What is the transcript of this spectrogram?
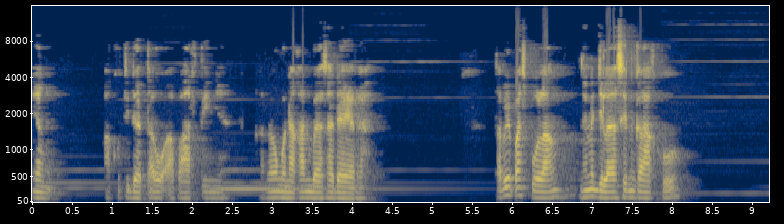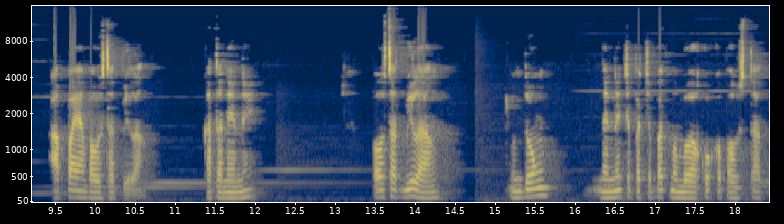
Yang aku tidak tahu apa artinya karena menggunakan bahasa daerah. Tapi pas pulang, nenek jelasin ke aku apa yang Pak Ustadz bilang. Kata nenek, Pak Ustadz bilang, untung nenek cepat-cepat membawaku ke Pak Ustadz.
